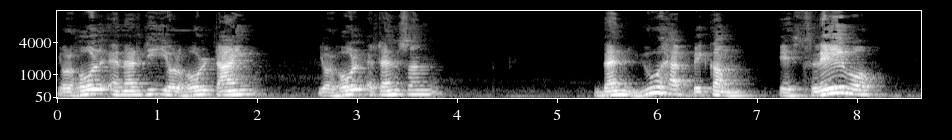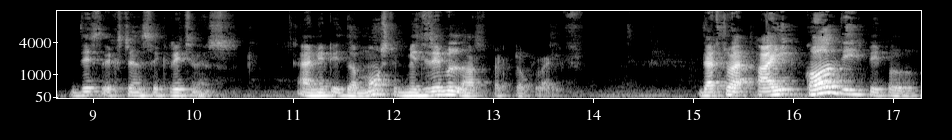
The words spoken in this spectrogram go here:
your whole energy, your whole time, your whole attention, then you have become a slave of this extrinsic richness. And it is the most miserable aspect of life. That's why I call these people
